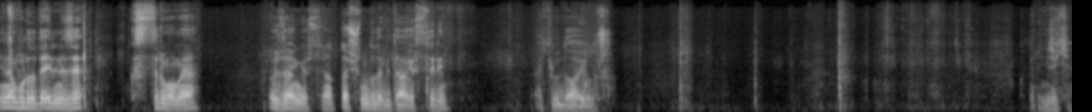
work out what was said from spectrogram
Yine burada da elinize kıstırmamaya özen gösterin. Hatta şunu da bir daha göstereyim. Belki bu daha iyi olur. O kadar ince ki.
